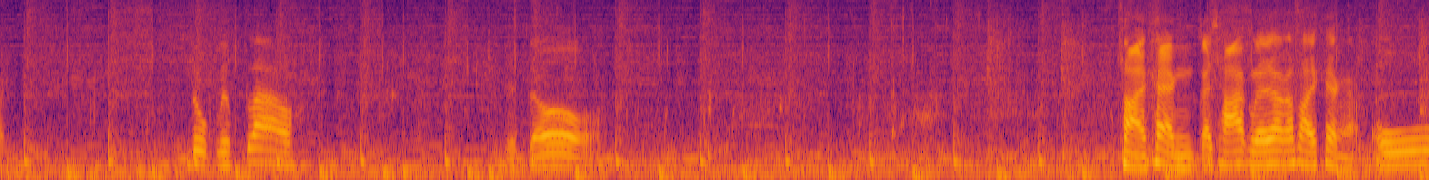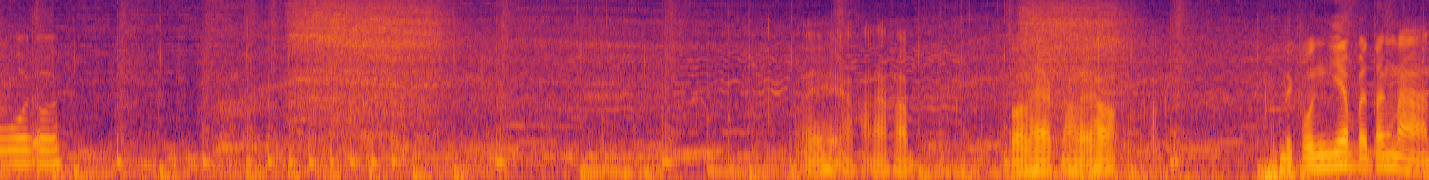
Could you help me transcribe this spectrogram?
ก ดุกหรือเปล่าเดดโดสายแข่งกระชากเลยนะก็สายแข่งอะ โอ้ยโอ้ยเอ้ยเอาละครับ ตัวแรกมาแล้วนึกว่าเงียบไปตั้งนาน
